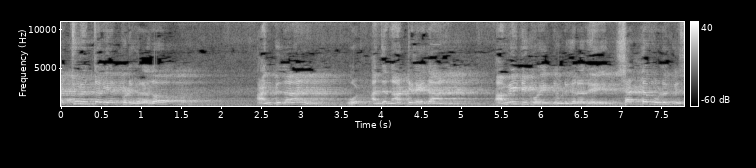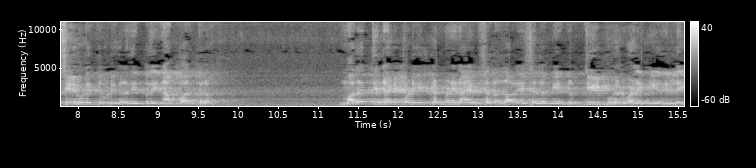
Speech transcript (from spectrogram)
அச்சுறுத்தல் ஏற்படுகிறதோ அங்குதான் அந்த நாட்டிலே தான் அமைதி குலைந்து விடுகிறது சட்டம் ஒழுங்கு சீர்குலைந்து விடுகிறது என்பதை நாம் பார்க்கிறோம். மதத்தின் அடிப்படையில் கண்மணி நாயம் செல்லதாலே செல்லும் என்றும் தீர்ப்புகள் வழங்கியதில்லை.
